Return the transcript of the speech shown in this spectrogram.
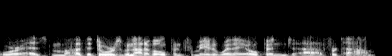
or as the doors would not have opened for me the way they opened uh, for Tom.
